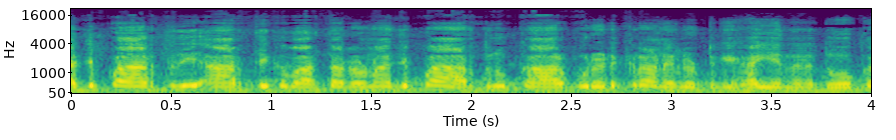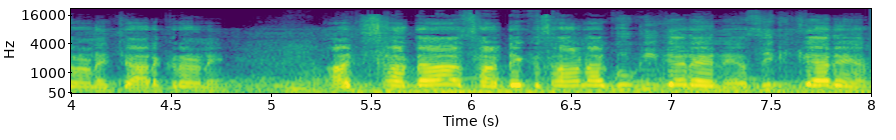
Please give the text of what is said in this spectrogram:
ਅੱਜ ਭਾਰਤ ਦੀ ਆਰਥਿਕ ਅਵਸਥਾ ਡਾਊਨ। ਅੱਜ ਭਾਰਤ ਨੂੰ ਕਾਰਪੋਰੇਟ ਘਰਾਣੇ ਲੁੱਟ ਕੇ ਖਾਈ ਜਾਂਦੇ ਨੇ ਦੋ ਘਰਾਣੇ ਚਾਰ ਘਰਾਣੇ। ਅੱਜ ਸਾਡਾ ਸਾਡੇ ਕਿਸਾਨ ਆਗੂ ਕੀ ਕਹਿ ਰਹੇ ਨੇ? ਅਸੀਂ ਕੀ ਕਹਿ ਰਹੇ ਹਾਂ?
